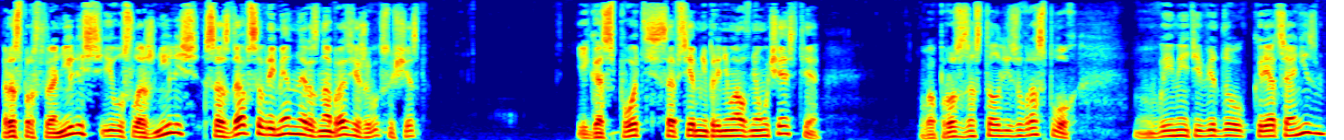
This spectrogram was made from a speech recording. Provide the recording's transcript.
распространились и усложнились, создав современное разнообразие живых существ. И Господь совсем не принимал в нем участия? Вопрос застал Лизу врасплох. Вы имеете в виду креационизм?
